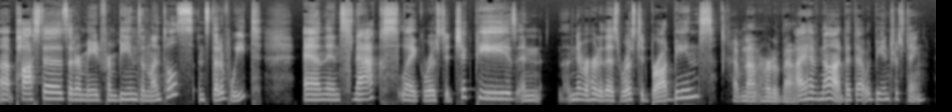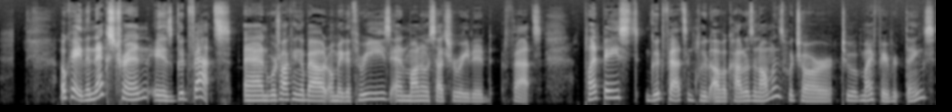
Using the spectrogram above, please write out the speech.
uh, pastas that are made from beans and lentils instead of wheat, and then snacks like roasted chickpeas and never heard of this roasted broad beans. Have not heard of that. I have not, but that would be interesting. Okay, the next trend is good fats, and we're talking about omega 3s and monosaturated fats. Plant based good fats include avocados and almonds, which are two of my favorite things.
